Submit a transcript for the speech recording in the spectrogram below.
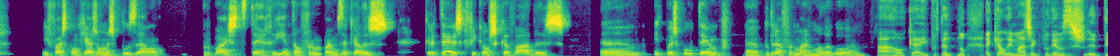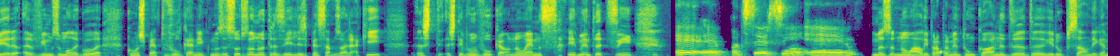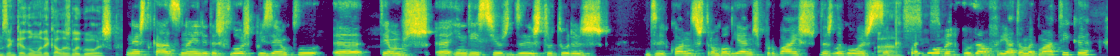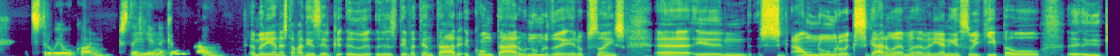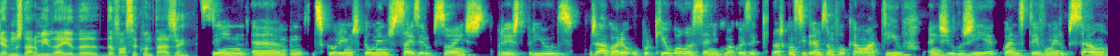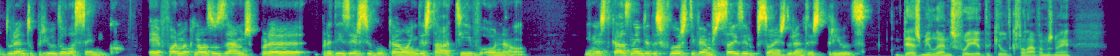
e faz com que haja uma explosão por baixo de terra e então formamos aquelas crateras que ficam escavadas Uh, e depois com o tempo uh, poderá formar uma lagoa. Ah, ok. Portanto, não, aquela imagem que podemos ter, vimos uma lagoa com aspecto vulcânico nos Açores ou noutras ilhas e pensamos, olha, aqui esteve um vulcão, não é necessariamente assim. É, é pode ser, sim. É... Mas não há ali propriamente um cone de, de, erupção, digamos, em cada uma daquelas lagoas. Neste caso, na Ilha das Flores, por exemplo, uh, temos indícios de estruturas de cones estrombolianos por baixo das lagoas. Só ah, que quando sim, houve sim. a explosão freatomagmática, destruiu o cone que estaria uhum. naquele local. A Mariana estava a dizer que uh, esteve a tentar contar o número de erupções. Uh, e, há um número a que chegaram a, Mariana e a sua equipa ou quer-nos dar uma ideia da, da vossa contagem? Sim, descobrimos pelo menos seis erupções para este período. Já agora, o porquê o Holocénico, uma coisa que nós consideramos um vulcão ativo em geologia quando teve uma erupção durante o período Holocénico. É a forma que nós usamos para, para dizer se o vulcão ainda está ativo ou não. E neste caso, na Ilha das Flores, tivemos seis erupções durante este período. 10 mil anos foi daquilo de que falávamos, não é?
